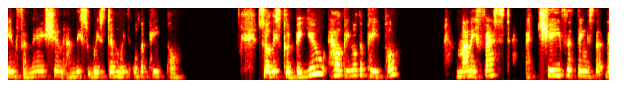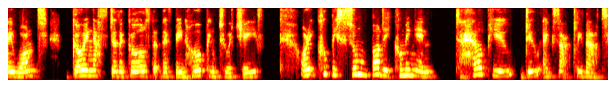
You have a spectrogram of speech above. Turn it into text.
information and this wisdom with other people. So, this could be you helping other people manifest, achieve the things that they want, going after the goals that they've been hoping to achieve. Or it could be somebody coming in to help you do exactly that.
